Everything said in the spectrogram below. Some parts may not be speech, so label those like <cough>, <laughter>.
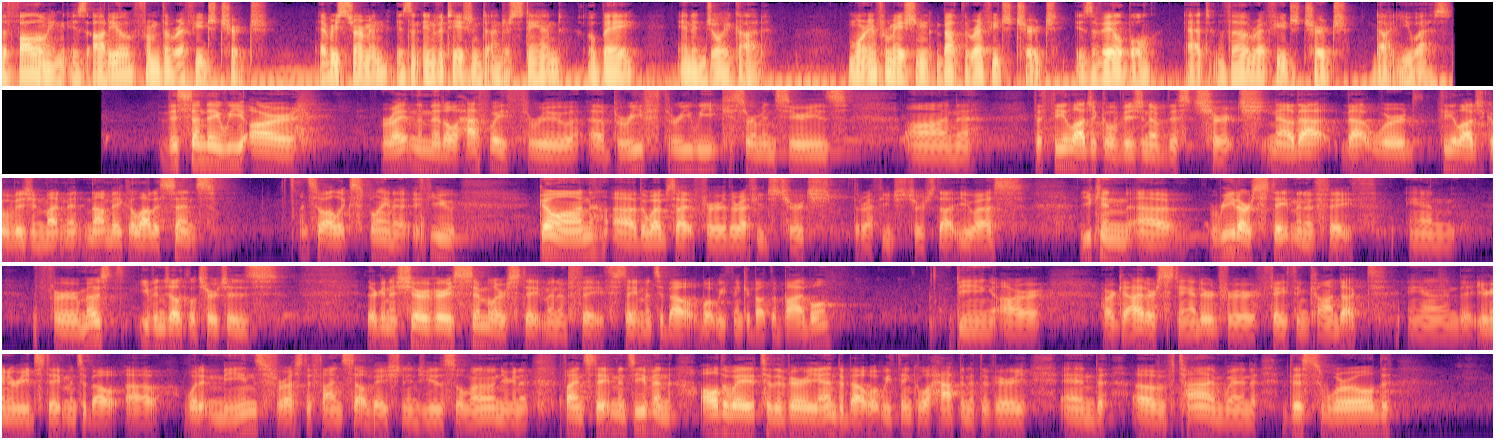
The following is audio from the Refuge Church. Every sermon is an invitation to understand, obey, and enjoy God. More information about the Refuge Church is available at therefugechurch.us. This Sunday, we are right in the middle, halfway through a brief three week sermon series on the theological vision of this church. Now, that, that word theological vision might not make a lot of sense, and so I'll explain it. If you go on uh, the website for the Refuge Church, therefugechurch.us, you can uh, read our statement of faith. And for most evangelical churches, they're going to share a very similar statement of faith statements about what we think about the Bible being our, our guide, our standard for faith and conduct. And you're going to read statements about uh, what it means for us to find salvation in Jesus alone. You're going to find statements, even all the way to the very end, about what we think will happen at the very end of time when this world,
